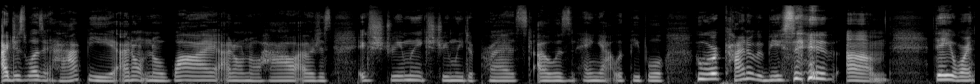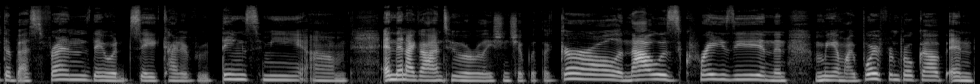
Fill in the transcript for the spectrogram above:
I just wasn't happy. I don't know why. I don't know how. I was just extremely, extremely depressed. I was hanging out with people who were kind of abusive. um, they weren't the best friends. They would say kind of rude things to me. Um, and then I got into a relationship with a girl, and that was crazy. And then me and my boyfriend broke up, and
